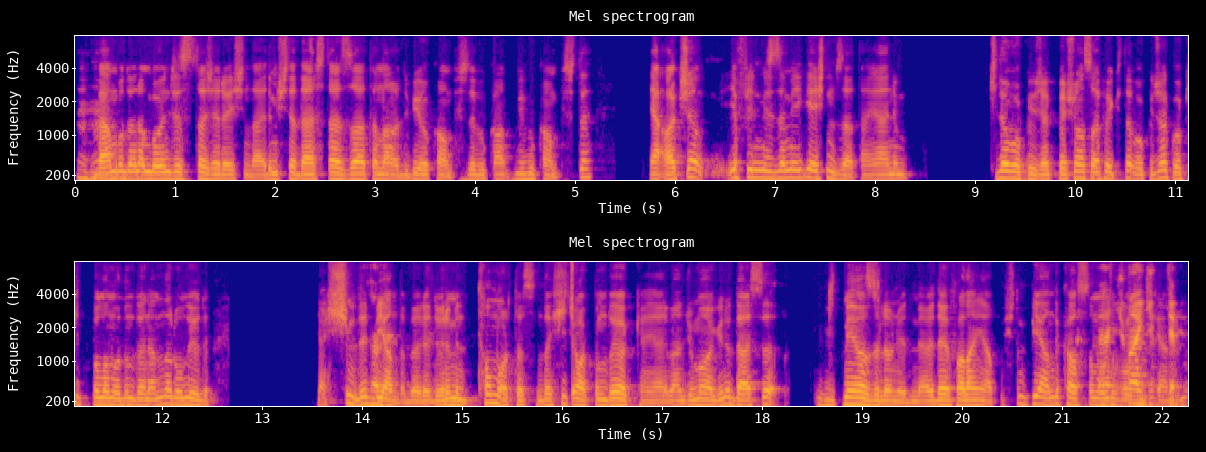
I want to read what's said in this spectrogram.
Hı hı. Ben bu dönem boyunca staj arayışındaydım. İşte dersler zaten vardı. Bir o kampüste, bu kamp- bir bu kampüste. Ya akşam ya film izlemeyi geçtim zaten. Yani kitap okuyacak, 5-10 sayfa kitap okuyacak vakit bulamadığım dönemler oluyordu. Ya şimdi Tabii. bir anda böyle dönemin tam ortasında hiç aklımda yokken yani ben cuma günü derse gitmeye hazırlanıyordum. Ya ödev falan yapmıştım. Bir anda Kastamonu'da Ben cuma gittim. kendimi.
